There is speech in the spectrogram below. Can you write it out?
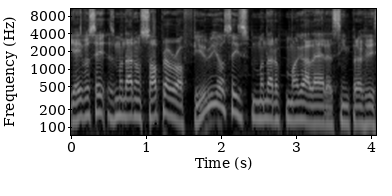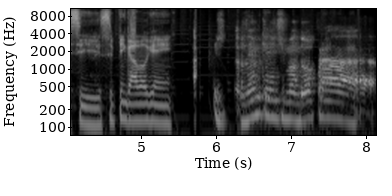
E aí vocês mandaram só pra Raw Fury ou vocês mandaram pra uma galera, assim, pra ver se, se pingava alguém? Eu lembro que a gente mandou pra,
